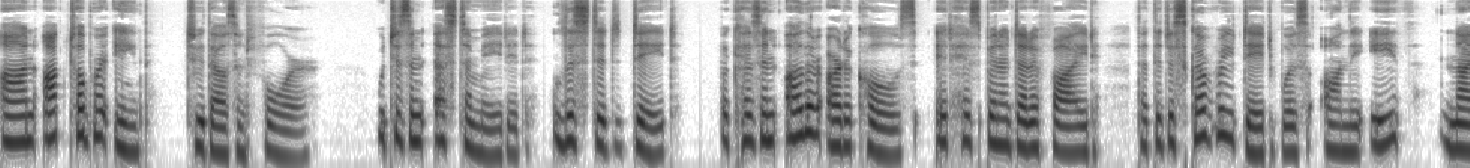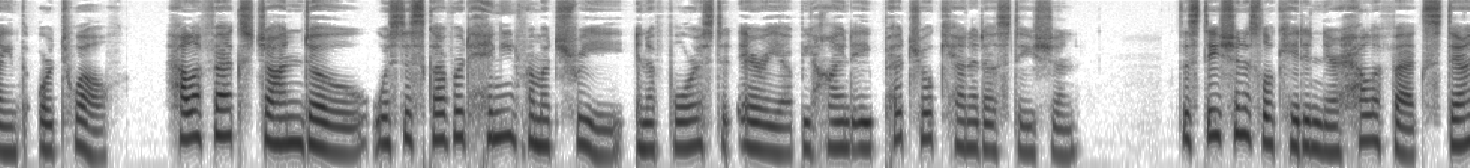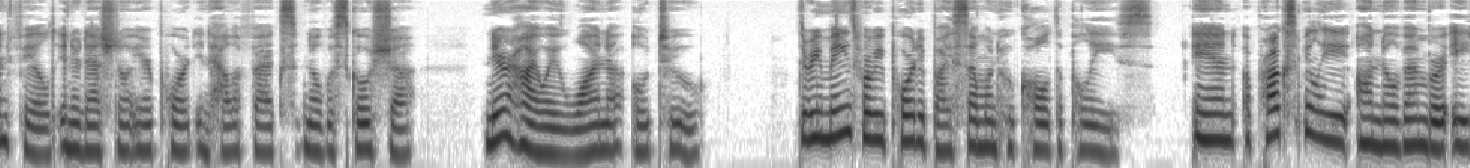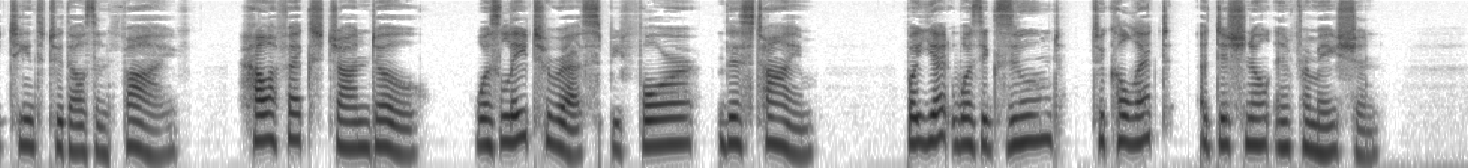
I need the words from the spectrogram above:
On October 8, 2004, which is an estimated listed date because in other articles it has been identified that the discovery date was on the 8th, 9th, or 12th. Halifax John Doe was discovered hanging from a tree in a forested area behind a Petro Canada station the station is located near Halifax Stanfield International Airport in Halifax, Nova Scotia, near Highway 102. The remains were reported by someone who called the police. And approximately on November 18, 2005, Halifax John Doe was laid to rest before this time, but yet was exhumed to collect additional information.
